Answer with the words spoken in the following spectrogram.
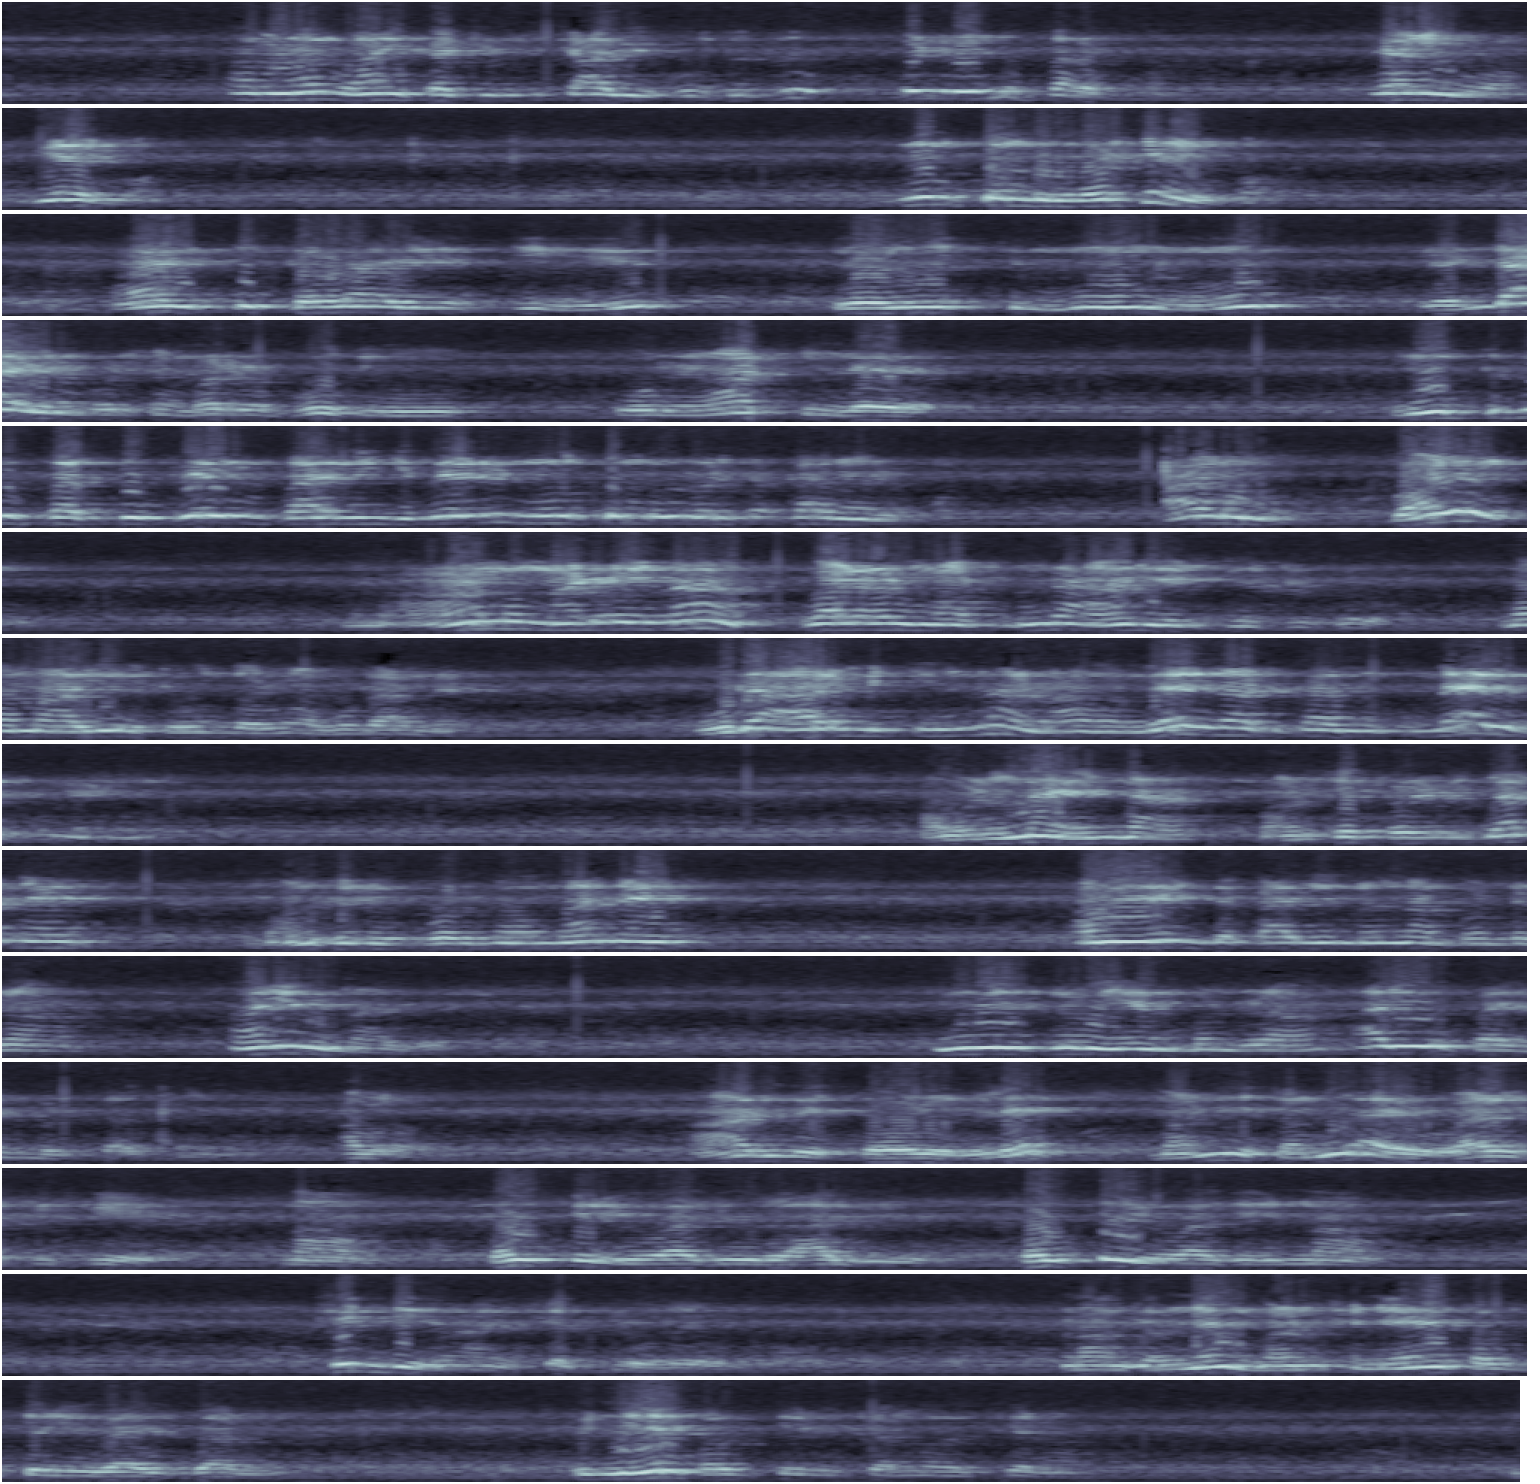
அவனா வாங்கி கட்டிக்கிட்டு சாவி கொடுத்துட்டு இருந்து பறப்போம் இறங்குவோம் ஏறுவோம் நூற்றம்பது வருஷம் இருக்கும். ஆயிரத்தி தொள்ளாயிரத்தி எழுநூத்தி மூணு ரெண்டாயிரம் வருஷம் வர்ற போது ஒரு நாட்டில் நூற்றுக்கு பத்து பேர் பதினஞ்சு பேர் நூத்தம்பது வருஷக்காரன் இருக்கும் ஆளும் வளர் நாம மழைனா வளர மாட்டோம்னு ஆணி அடிச்சுட்டு இருக்கிறோம். நம்ம அறிவு சுதந்திரமா விடாம. விட ஆரம்பிச்சீங்கன்னா நாம மேல் நாட்டுக்காரனுக்கு மேல இருக்கணும். அவனா என்ன? மனுஷ பிறகு தானே மனுஷனுக்கு பிறந்தவன் தானே. அவன் இந்த காரியம் எல்லாம் பண்றான். அறிவுனால இங்க இருக்கிறவன் ஏன் பண்றான்? அறிவு பயன்படுத்த அவ்வளோ ஆறுவை தோழர்கள மனித சமுதாய வாழ்க்கைக்கு நாம் சௌத்தரியவாதிகள் ஆகி சௌத்தரியவாதின்னா சிந்திக்கிறான் சிந்திக்கலாம் சக்தியோடு நான் சொன்னேன் மனுஷனே சௌத்தரியவாதி தான் பின்னே பகுத்தறிவு சங்கம் வைக்கிறோம்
